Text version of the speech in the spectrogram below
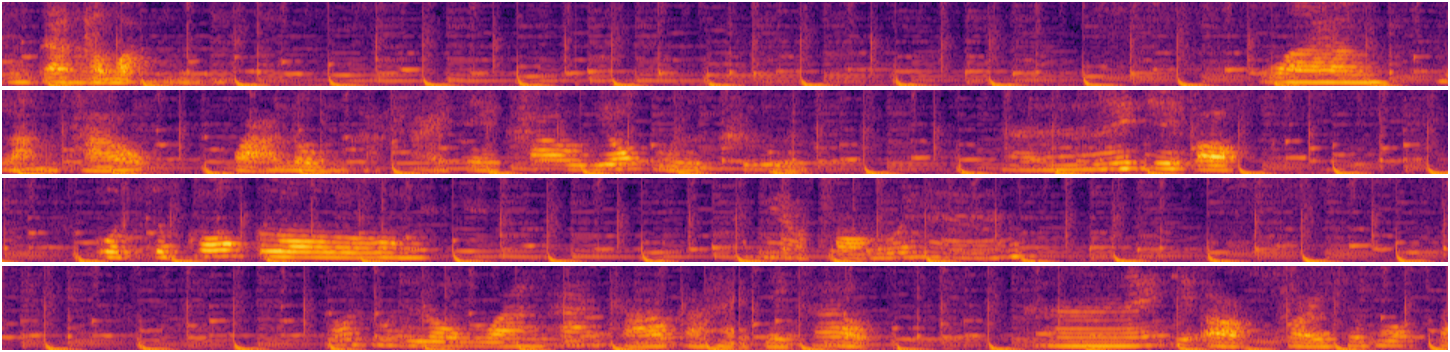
ตรงกลางระหว่างมือ วางหลังเท้าขวาลงค่ะ หายใจเข้ายกมือขึ้น หายใจออก กดสะโพกลงแมวท้องด้วยนะลดมือลงวางข้างเท้าค่ะหายใจเข้า หายใจออกถอยสะโพกไป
